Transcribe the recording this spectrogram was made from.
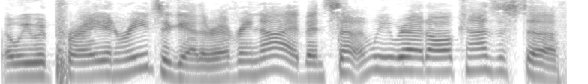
We would pray and read together every night. And so we read all kinds of stuff,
